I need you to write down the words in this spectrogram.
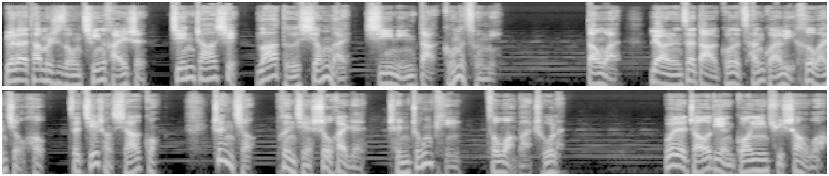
原来他们是从青海省尖扎县拉德乡来西宁打工的村民。当晚，两人在打工的餐馆里喝完酒后，在街上瞎逛，正巧碰见受害人陈忠平从网吧出来。为了找点光阴去上网，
